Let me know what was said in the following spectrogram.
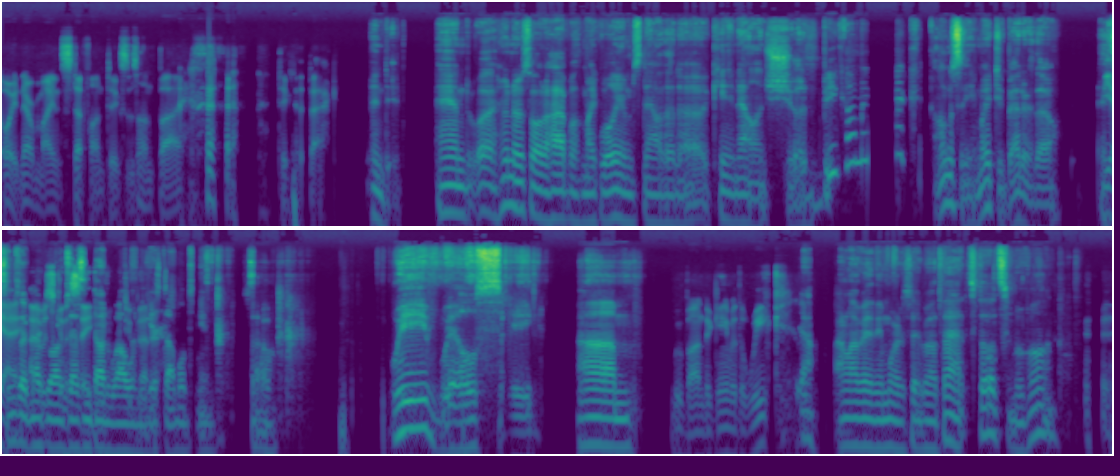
Oh wait, never mind. Stefon Diggs is on bye. Take that back. Indeed. And uh, who knows what'll happen with Mike Williams now that uh, Keenan Allen should be coming back. Honestly, he might do better though. It Yeah, seems like Mike Williams hasn't done well do when he gets double teamed. So we will see. Um, Move on to game of the week. yeah, I don't have anything more to say about that. So let's move on.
